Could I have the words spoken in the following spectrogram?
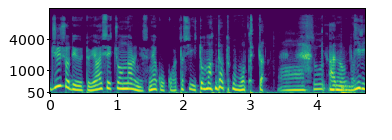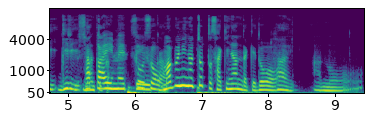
住所で言うと八重瀬町になるんですね、ここ。私、糸満だと思ってた。うんああ、そうあの、ギリ。リ、ギリ、境目っていうかそうそう。マブニのちょっと先なんだけど、はい。あの、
